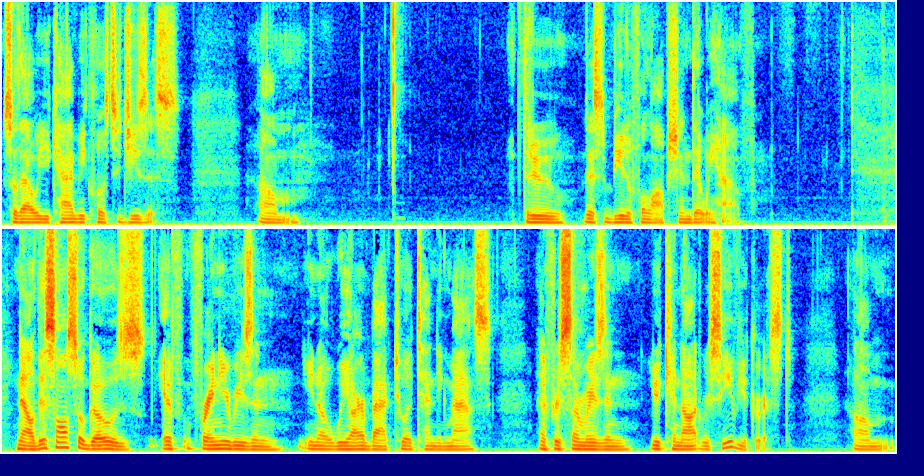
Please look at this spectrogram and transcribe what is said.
so that way you can be close to Jesus um, through this beautiful option that we have. Now, this also goes if for any reason, you know, we are back to attending Mass, and for some reason you cannot receive Eucharist. Um,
